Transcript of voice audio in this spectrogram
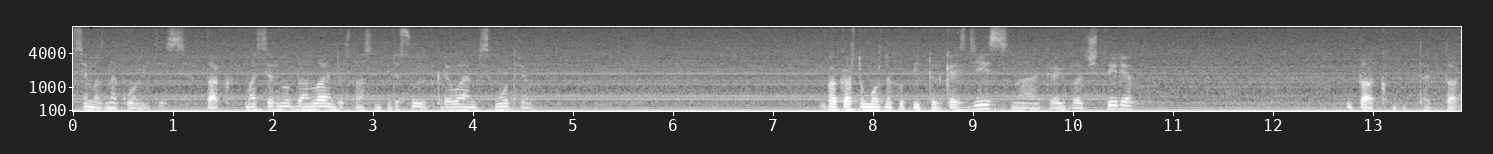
совсем ознакомитесь. Так, мастер нода онлайн, то, что нас интересует, открываем, смотрим. Пока что можно купить только здесь, на Crack 24. Так, так, так.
